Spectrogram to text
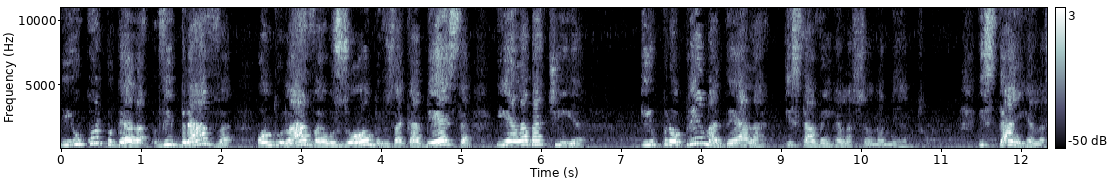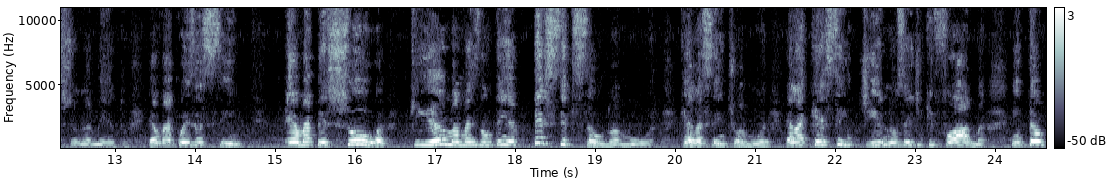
E o corpo dela vibrava ondulava os ombros, a cabeça, e ela batia. E o problema dela estava em relacionamento. Está em relacionamento. É uma coisa assim, é uma pessoa que ama, mas não tem a percepção do amor, que ela sente o amor. Ela quer sentir, não sei de que forma. Então,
